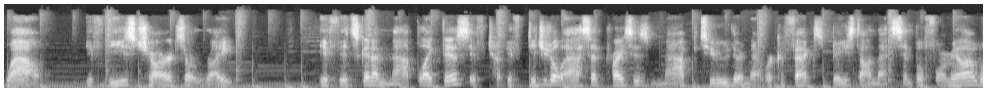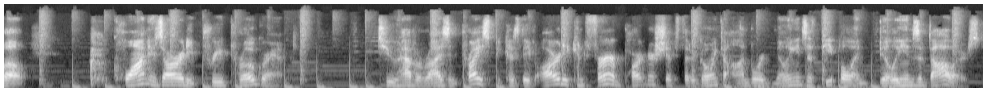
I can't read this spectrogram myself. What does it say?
wow if these charts are right, if it's going to map like this, if if digital asset prices map to their network effects based on that simple formula, well, Quant is already pre-programmed to have a rise in price because they've already confirmed partnerships that are going to onboard millions of people and billions of dollars.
